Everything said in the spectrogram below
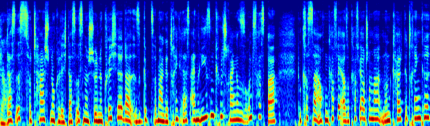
Ja. Das ist total schnuckelig. Das ist eine schöne Küche. Da gibt es immer Getränke. Da ist ein riesen Kühlschrank. Das ist unfassbar. Du kriegst da auch einen Kaffee, also Kaffeeautomaten und Kaltgetränke.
